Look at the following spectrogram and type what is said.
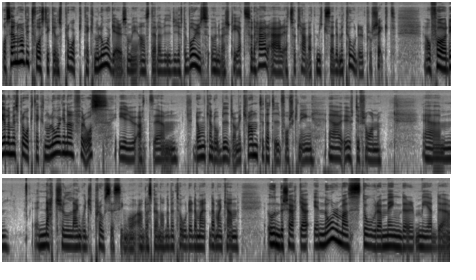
Och sen har vi två stycken språkteknologer som är anställda vid Göteborgs universitet. Så det här är ett så kallat mixade metoder-projekt. Och fördelen med språkteknologerna för oss är ju att eh, de kan då bidra med kvantitativ forskning eh, utifrån eh, natural language processing och andra spännande metoder där man, där man kan undersöka enorma stora mängder med eh,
